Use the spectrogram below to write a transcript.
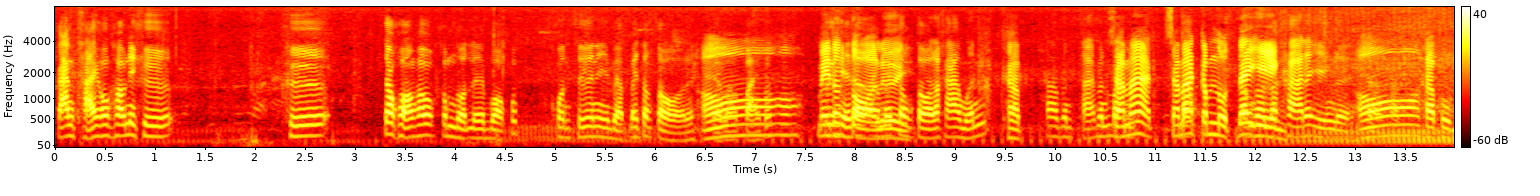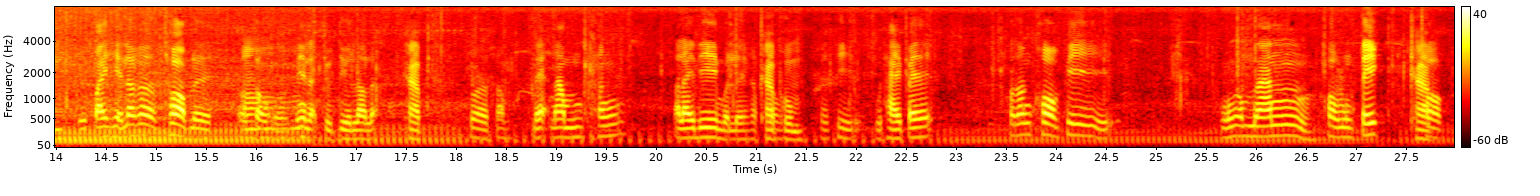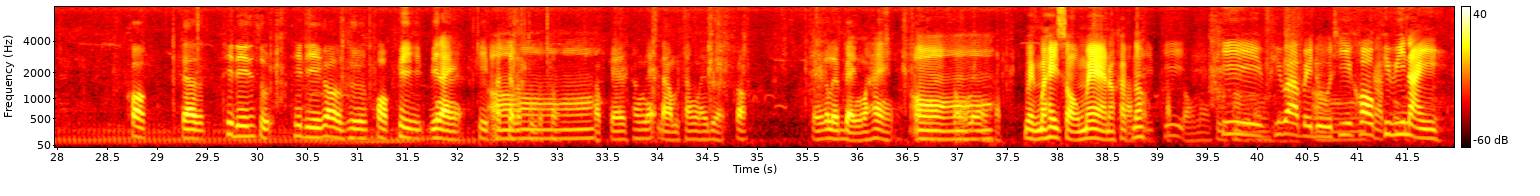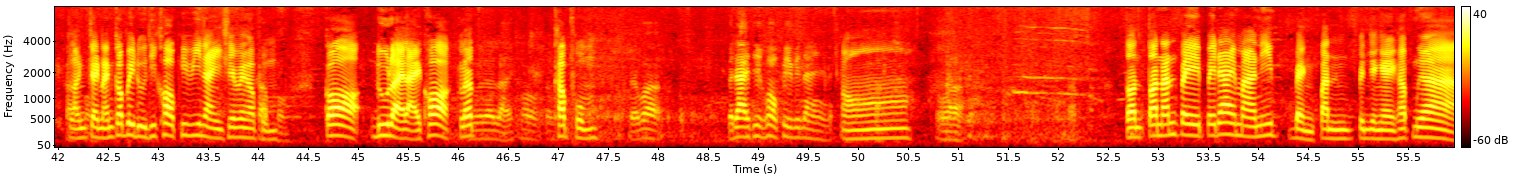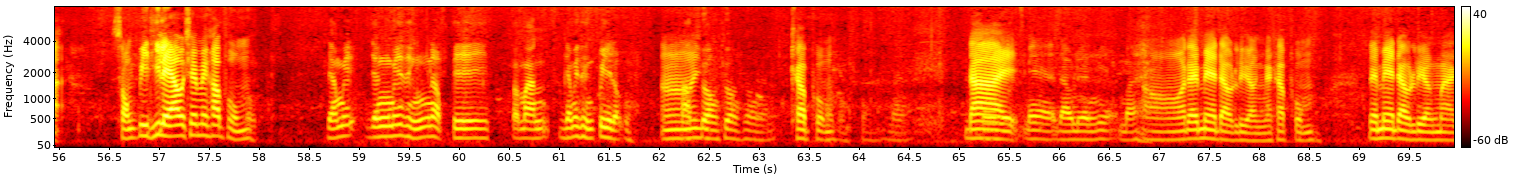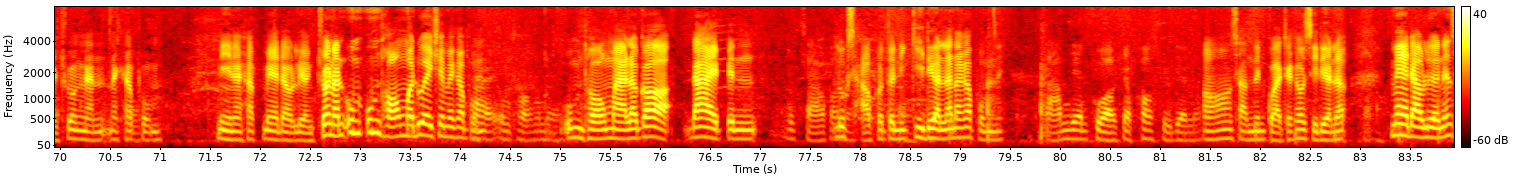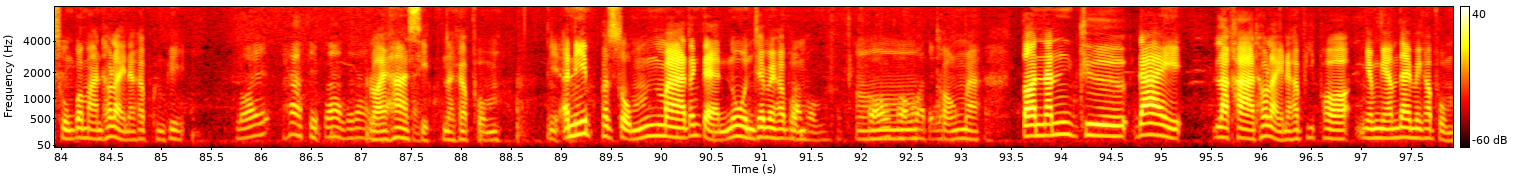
การขายของเขานี่คือ คือเจ้าของเขากำหนดเลยบอกปุ๊บคนซื้อนี่แบบไม่ต้องต่อเลยอ๋อแต่ว่าไปปุ๊บไม่ต้องต่อเลไม่ยต้องต่อราคาเหมือนครับ ถ้าเป็นขายมันสามารถสามารถกำหนดได้เองราคาได้เองเลยอ๋อครับผม คือไปเห็นแล้วก็ชอบเลยอ๋อ ต้องนี่แหละจุดยืนเราแหละครับ ก็ครับแนะนำทั้งอะไรดีหมดเลยครับครับผมไปที่อุทัยไป เขาต้องคอกพี่ลุงกำนันคอกลุงติ๊กครับ คอกคอกแต่ที่ดีที่สุดที่ดีก็คือคอกพี่วินัยพี่พัชรภูมิอ๋อ กับแกทั้งแนะนำทั้งอะไรด้วยก็แกก็เลยแบ่งมาให้อ๋อสองแม่ครับแบ่งมาให้สองแม่เนาะครับเนาะครับสองแม่ที่พี่ว่าไปดูที่คอกครับพี่วินัยครับหลังจากนั้นก็ไปดูที่คอกพี่วินัยใช่ไหมครับผมผม ก็ดูหลาย ๆ คอกแล้วดูหลายๆคอกครับผม แต่ว่าไปได้ที่คอกพี่วินัยเนี่ยอ๋อ เพราะว่า ตอนตอนนั้นไปไปได้มานี่แบ่งปันเป็นยังไงครับ เมื่อสองปีที่แล้วใช่ไหมครับ ผมยังไม่ยังไม่ถึงนะปีประมาณยังไม่ถึงปีหรอกอ๋อครับช่วงช่วงช่วงนั้นครับผมครับผมแม่ได้แม่ดาวเรืองเนี่ยมาอ๋อได้แม่ดาวเรืองนะครับ ผมได้แม่ดาวเรืองมาช่วงนั้นนะครับ ผมนี่นะครับ แม่ดาวเรืองช่วงนั้นอุ้มอุ้มท้องมาด้วยใช่ไหมครับ ผม ใช่อุ้มท้องมันเลยอุ้มท้องมาแล้วก็ได้เป็นลูกสาวเขาลูกสาวเขาตัวนี้กี่เดือนแล้วนะครับ ผมเนี่ย สามเดือนกว่าจะเข้าสี่เดือนแล้วอ๋อสามเดือนกว่าจะเข้าสี่เดือนแล้ว แม่ดาวเรืองนั้นสูงประมาณเท่าไหร่นะครับคุณพี่ร้อยห้าสิบน่าจะได้ร้อยห้าสิบนะครับผมนี่อันนี้ผสมมาตั้งแต่นู่นใช่ไหมครับคผรับมผมท้องท้องมาจากท้องมา ตอนนั้นคือได้ราคาเท่าไหร่นะครับ พี่พอแง้มๆได้ไหมครับผม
